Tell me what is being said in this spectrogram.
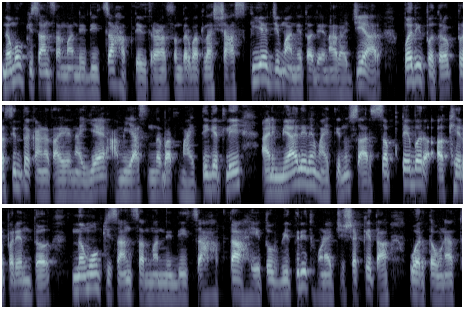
नमो किसान सन्मान निधीचा हप्ते वितरणासंदर्भातला शासकीय जी मान्यता देणारा जी आर परिपत्रक प्रसिद्ध करण्यात आले नाही आहे आम्ही या संदर्भात माहिती घेतली आणि मिळालेल्या माहितीनुसार सप्टेंबर अखेरपर्यंत नमो किसान सन्मान निधीचा हप्ता आहे तो वितरित होण्याची शक्यता वर्तवण्यात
